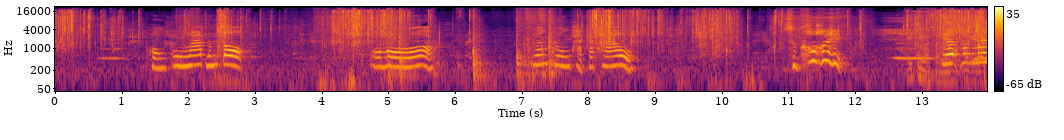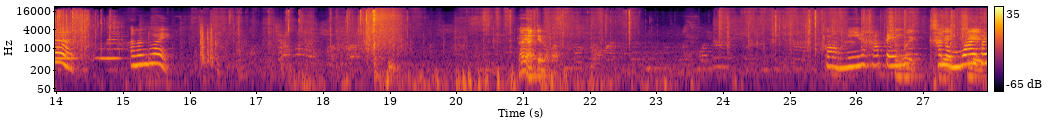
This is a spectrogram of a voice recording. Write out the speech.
ำ ผงปรุงลาบน้ำตก โอ้โห รื่องปรุงผัดกะเพราสุโคย いつもさ เยอะมากๆ อันนั้นด้วย 何やってんのか กล่องนี้นะคะเป็น すごい ขนมไหว้พระ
